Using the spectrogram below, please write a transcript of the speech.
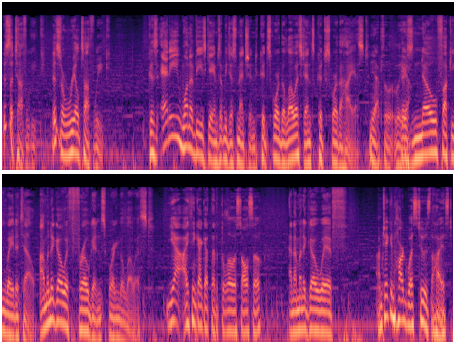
This is a tough week. This is a real tough week. Because any one of these games that we just mentioned could score the lowest and could score the highest. Yeah, absolutely. There's no fucking way to tell. I'm going to go with Frogun scoring the lowest. yeah. yeah, I think I got that at the lowest also. And I'm going to go with. I'm taking Hard West 2 as the highest.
